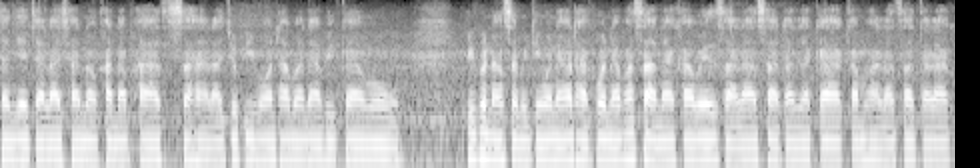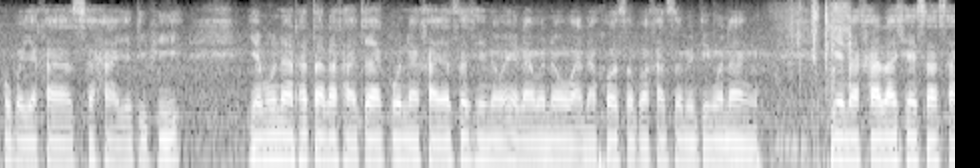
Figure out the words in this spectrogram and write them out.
จันเยจาราชานคันภาสหราชุพิมอนธรรมนาภิกาโมวิคุณังสมิติวนาถาคนภาษานาคาเวสาราสาตัญญากากัมหาราสาตราโคปยคาสหายติพิ ยมุนาทัตตาลถาจาโคนาคายสชิโนเอรามโนวานาโคสปะคัสสมิติวนัง เยนาคาราเชสาสา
